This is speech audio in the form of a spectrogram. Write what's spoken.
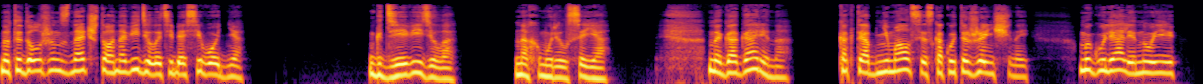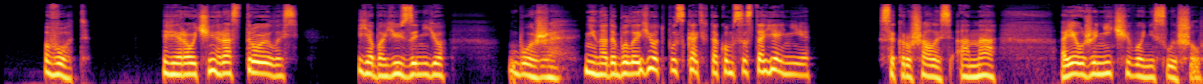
«Но ты должен знать, что она видела тебя сегодня». «Где видела?» — нахмурился я. «На Гагарина? Как ты обнимался с какой-то женщиной? Мы гуляли, ну и...» «Вот». Вера очень расстроилась. Я боюсь за нее. Боже, не надо было ее отпускать в таком состоянии. Сокрушалась она, а я уже ничего не слышал.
